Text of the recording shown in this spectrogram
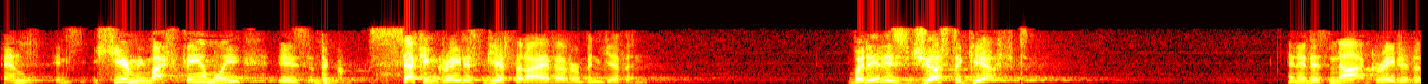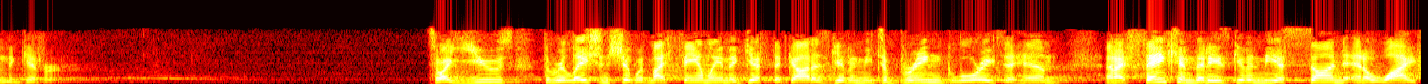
And, and hear me, my family is the second greatest gift that I have ever been given. But it is just a gift. And it is not greater than the giver. So I use the relationship with my family and the gift that God has given me to bring glory to Him. And I thank Him that He has given me a son and a wife.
